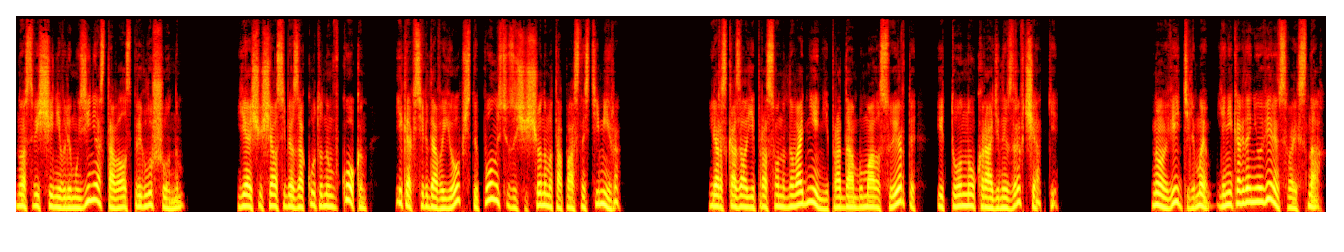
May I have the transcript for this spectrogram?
но освещение в лимузине оставалось приглушенным. Я ощущал себя закутанным в кокон и, как всегда в ее обществе, полностью защищенным от опасности мира. Я рассказал ей про сон наводнений, про дамбу Мала-Суэрты и тонну украденной взрывчатки. Но, видите ли, мэм, я никогда не уверен в своих снах.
